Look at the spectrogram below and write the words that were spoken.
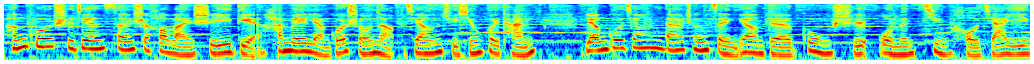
韩国时间三十号晚十一点，韩美两国首脑将举行会谈，两国将达成怎样的共识？我们静候佳音。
